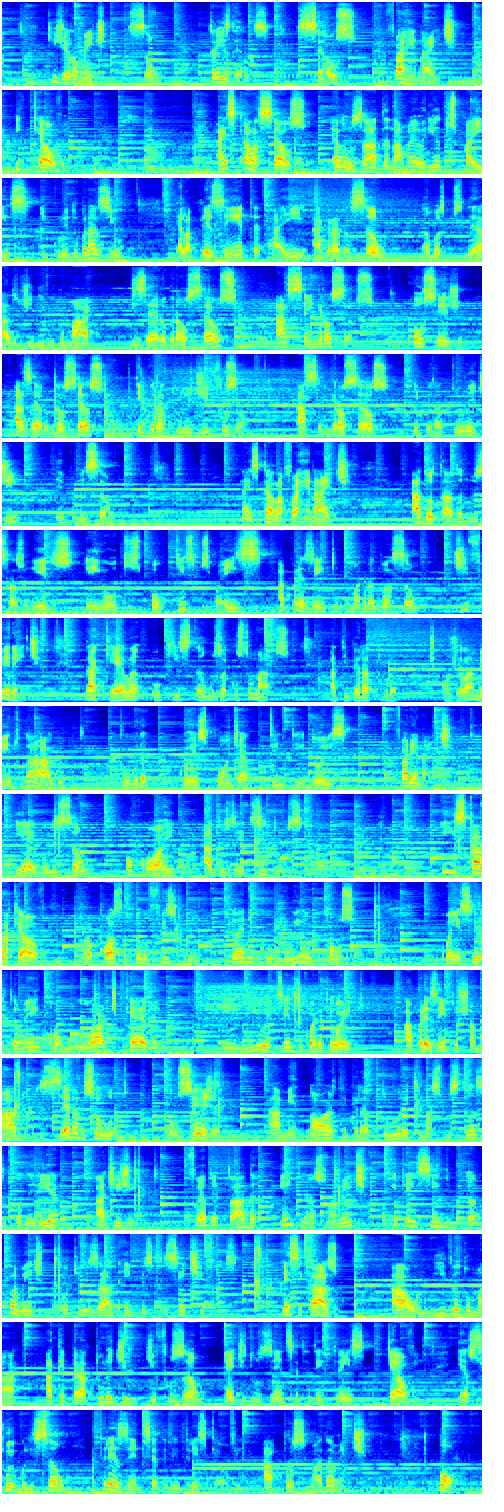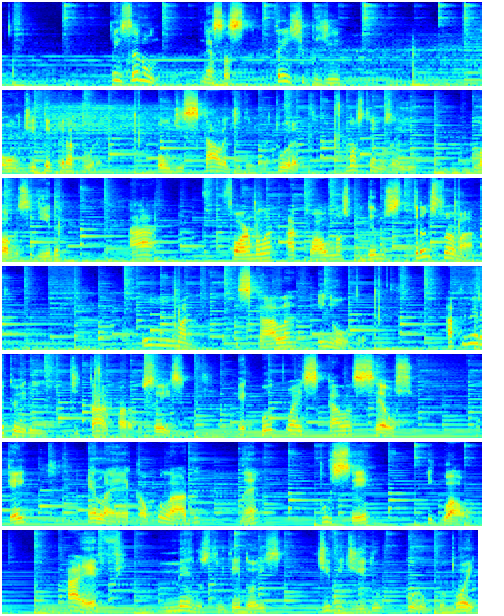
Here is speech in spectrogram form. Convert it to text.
que geralmente são três delas: Celsius, Fahrenheit e Kelvin. A escala Celsius é usada na maioria dos países, incluindo o Brasil. Ela apresenta aí a gradação, ambas consideradas de nível do mar, de 0 graus Celsius a 100 graus Celsius. Ou seja, a 0 graus Celsius, temperatura de fusão, a 100 graus Celsius, temperatura de ebulição. Na escala Fahrenheit, adotada nos Estados Unidos e em outros pouquíssimos países, apresenta uma graduação diferente daquela o que estamos acostumados. A temperatura de congelamento da água pura corresponde a 32 Fahrenheit e a ebulição ocorre a 212. Em escala Kelvin, proposta pelo físico britânico William Thomson, conhecido também como Lord Kelvin, em 1848, apresenta o chamado zero absoluto, ou seja, a menor temperatura que uma substância poderia atingir. Foi adotada internacionalmente e tem sido amplamente utilizada em pesquisas científicas. Nesse caso, ao nível do mar, a temperatura de difusão é de 273 Kelvin e a sua ebulição 373 Kelvin aproximadamente. Bom, pensando nessas três tipos de, de temperatura ou de escala de temperatura, nós temos aí logo em seguida a fórmula a qual nós podemos transformar uma escala em outra. A primeira que eu irei ditar para vocês é quanto à escala Celsius, ok? Ela é calculada, né, por C igual a F menos 32 dividido por 1,8.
